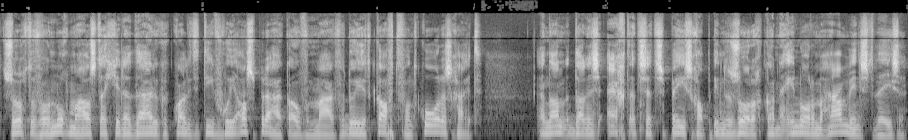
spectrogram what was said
zorg ervoor nogmaals dat je daar duidelijke kwalitatief goede afspraken over maakt. Waardoor je het kaft van het koren scheidt. En dan, dan is echt het ZZP-schap in de zorg kan een enorme aanwinst wezen.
